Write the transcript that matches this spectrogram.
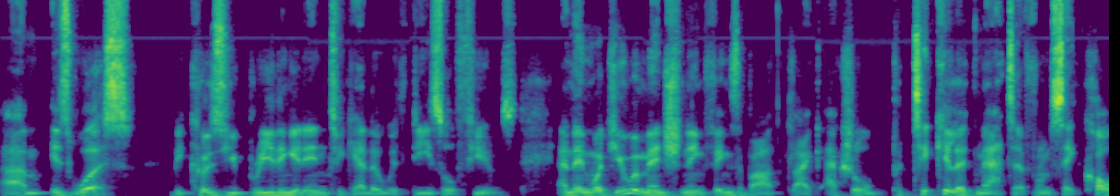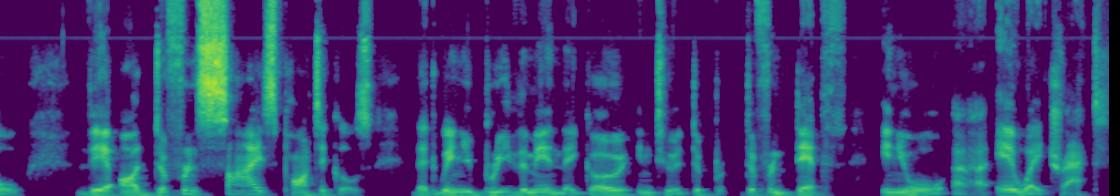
um, is worse because you're breathing it in together with diesel fumes. And then what you were mentioning, things about like actual particulate matter from, say, coal, there are different size particles that when you breathe them in, they go into a dip- different depth in your uh, airway tract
